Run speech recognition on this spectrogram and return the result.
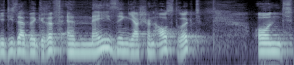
wie dieser Begriff amazing ja schon ausdrückt. Und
